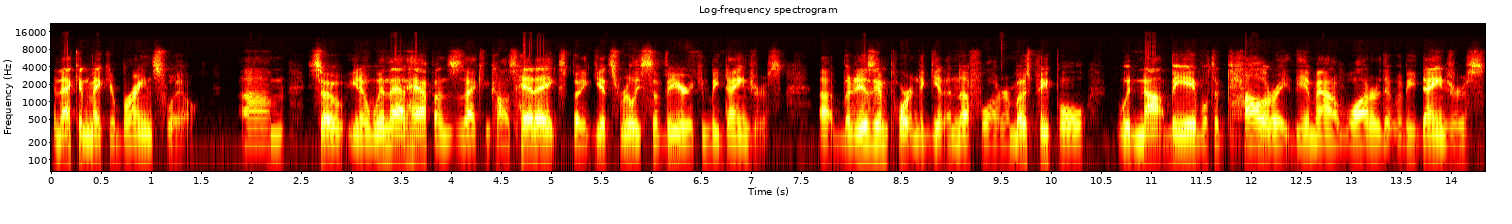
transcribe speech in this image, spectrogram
and that can make your brain swell. Um, so, you know, when that happens, that can cause headaches, but it gets really severe. It can be dangerous. Uh, but it is important to get enough water. Most people would not be able to tolerate the amount of water that would be dangerous.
